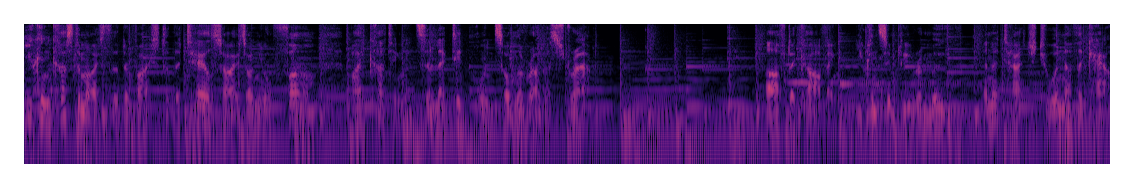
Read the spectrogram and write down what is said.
You can customize the device to the tail size on your farm by cutting at selected points on the rubber strap. After calving, you can simply remove and attach to another cow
